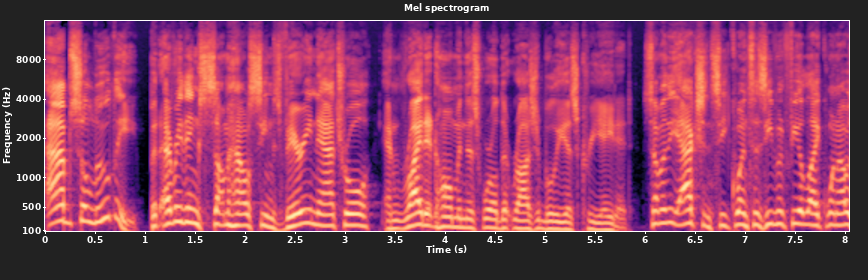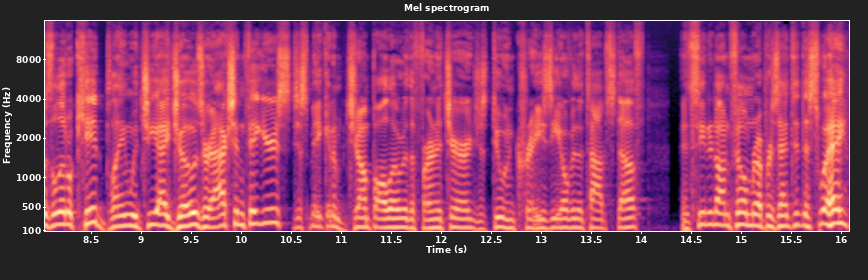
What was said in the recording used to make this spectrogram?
Absolutely. But everything somehow seems very natural and right at home in this world that Rajamouli has created. Some of the action sequences even feel like when I was a little kid playing with G.I. Joes or action figures, just making them jump all over the furniture and just doing crazy over the top stuff. And seeing it on film represented this way,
